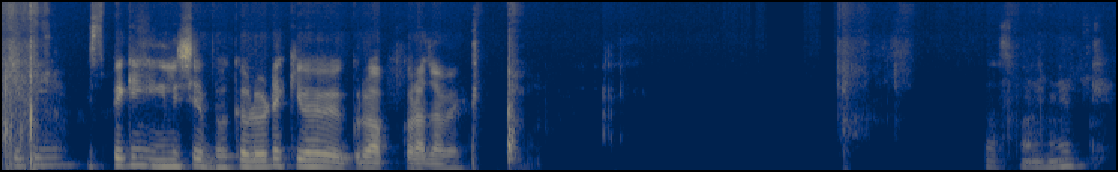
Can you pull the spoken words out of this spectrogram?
speaking speaking speaking ইংলিশের vocabulary কীভাবে গ্রো আপ করা যাবে? Just 1 minute.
